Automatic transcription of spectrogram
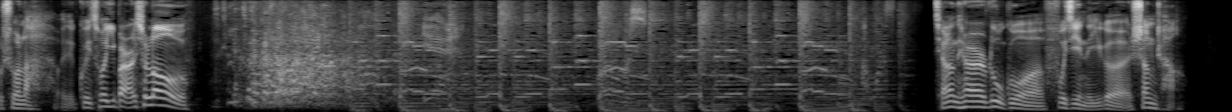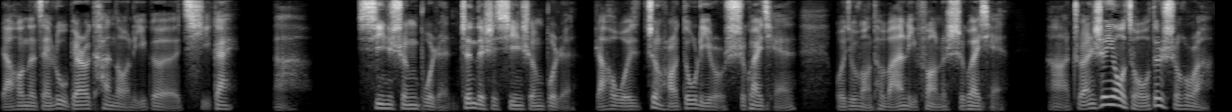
不说了，我就跪搓衣板去喽。”前两天路过附近的一个商场，然后呢，在路边看到了一个乞丐啊，心生不忍，真的是心生不忍。然后我正好兜里有十块钱，我就往他碗里放了十块钱啊。转身要走的时候啊，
